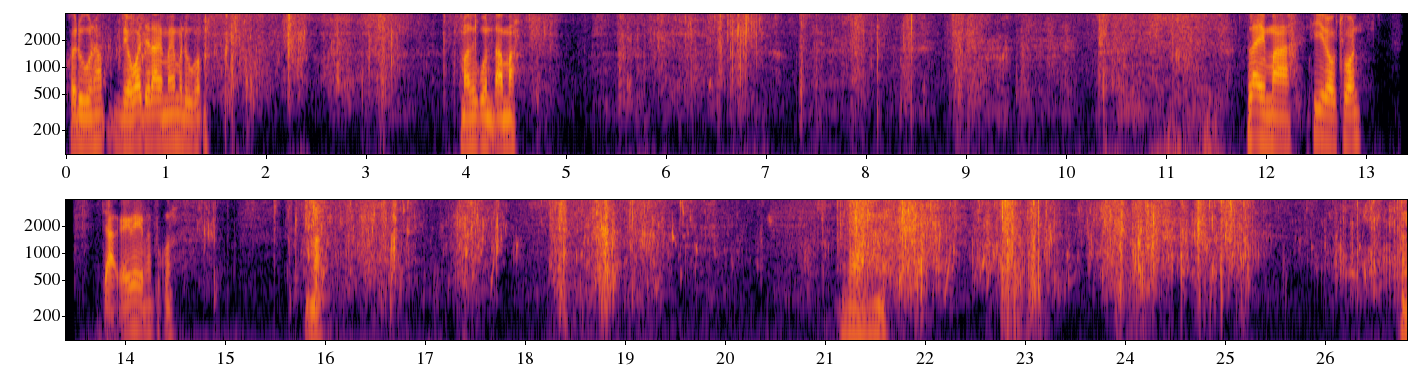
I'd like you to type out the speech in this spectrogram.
คอยดูนะครับ เดี๋ยวว่าจะได้ไหมมาดูครับ มาทุกคนตามมาไล่มาที่เราช้อนจากแรกๆนะทุกคน มา ไม่ได้นะครับไม่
